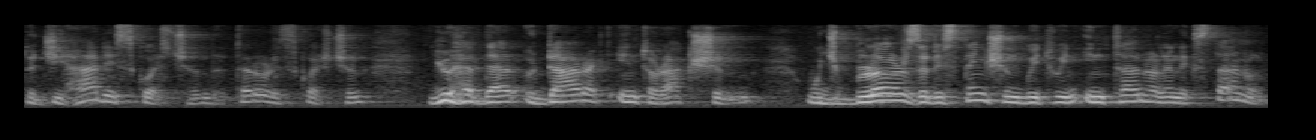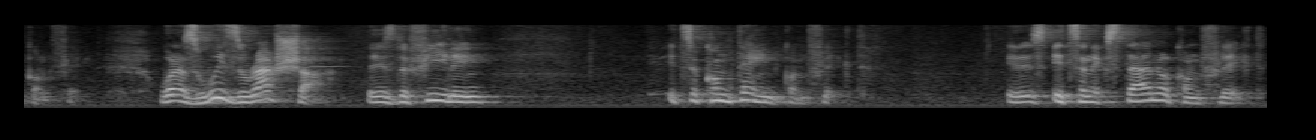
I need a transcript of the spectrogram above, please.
The jihadist question, the terrorist question, you have there a direct interaction which blurs the distinction between internal and external conflict. Whereas with Russia, there is the feeling it's a contained conflict. It is, it's an external conflict.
